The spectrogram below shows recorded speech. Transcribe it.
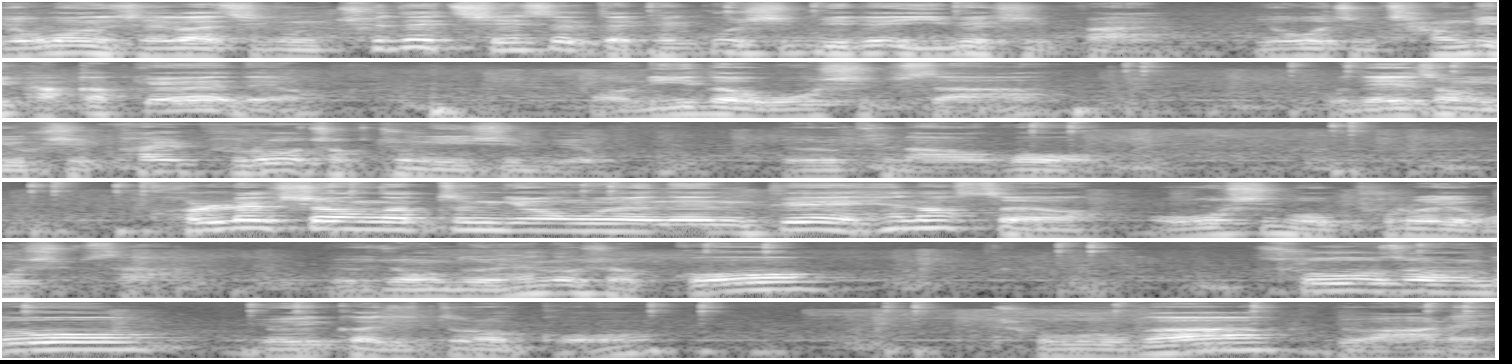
요거는 제가 지금 최대치 했을 때 191에 218 요거 지금 장비 바깥 껴야 돼요 어, 리더 54뭐 내성 68% 적중 26 이렇게 나오고 컬렉션 같은 경우에는 꽤 해놨어요. 55%에 54 요 정도 해놓으셨고 수호성도 여기까지 뚫었고 조우가 요 아래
